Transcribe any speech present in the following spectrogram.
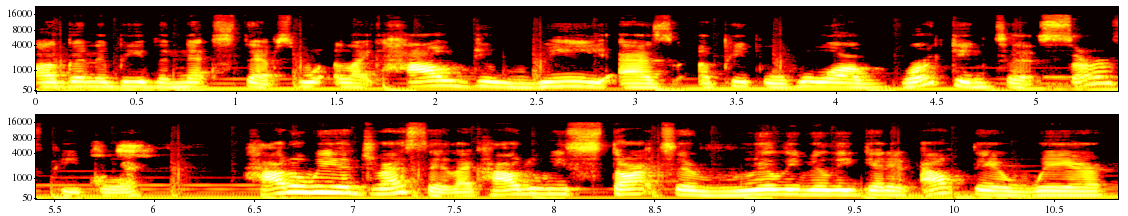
are going to be the next steps? Like how do we as a people who are working to serve people how do we address it? Like how do we start to really really get it out there where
